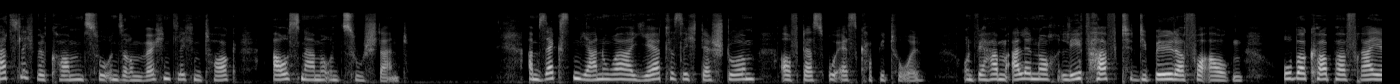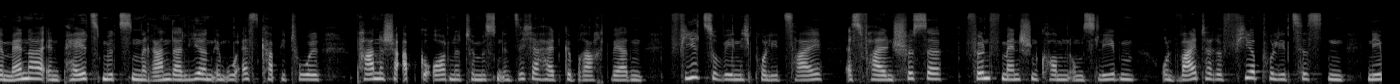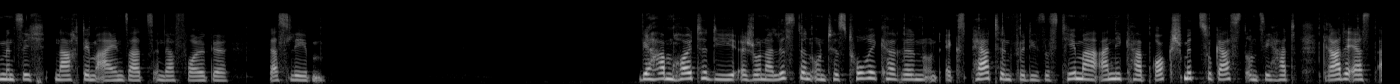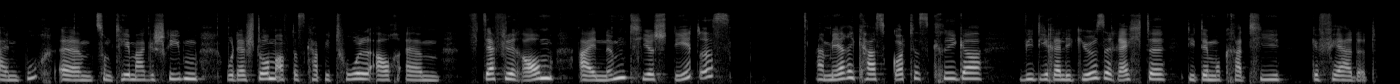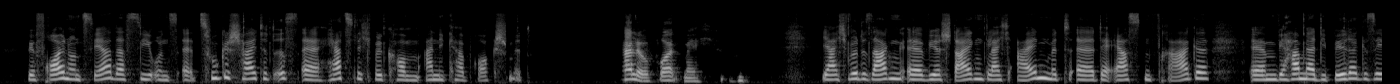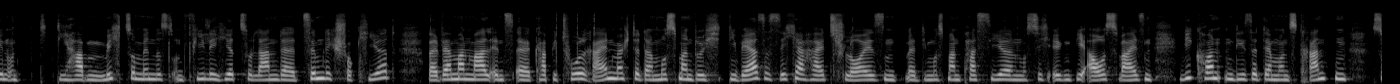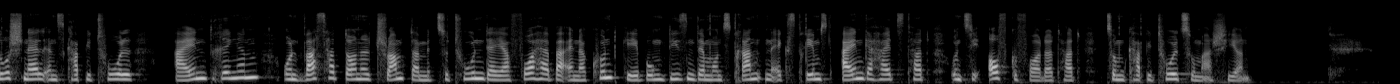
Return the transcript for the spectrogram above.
Herzlich willkommen zu unserem wöchentlichen Talk Ausnahme und Zustand. Am 6. Januar jährte sich der Sturm auf das US-Kapitol. Und wir haben alle noch lebhaft die Bilder vor Augen. Oberkörperfreie Männer in Pelzmützen randalieren im US-Kapitol, panische Abgeordnete müssen in Sicherheit gebracht werden, viel zu wenig Polizei, es fallen Schüsse, fünf Menschen kommen ums Leben und weitere vier Polizisten nehmen sich nach dem Einsatz in der Folge das Leben. Wir haben heute die Journalistin und Historikerin und Expertin für dieses Thema Annika Brockschmidt zu Gast und sie hat gerade erst ein Buch ähm, zum Thema geschrieben, wo der Sturm auf das Kapitol auch ähm, sehr viel Raum einnimmt. Hier steht es, Amerikas Gotteskrieger, wie die religiöse Rechte die Demokratie gefährdet. Wir freuen uns sehr, dass sie uns äh, zugeschaltet ist. Äh, herzlich willkommen, Annika Brockschmidt. Hallo, freut mich. Ja, ich würde sagen, äh, wir steigen gleich ein mit äh, der ersten Frage. Ähm, wir haben ja die Bilder gesehen und die haben mich zumindest und viele hierzulande ziemlich schockiert, weil wenn man mal ins äh, Kapitol rein möchte, dann muss man durch diverse Sicherheitsschleusen, äh, die muss man passieren, muss sich irgendwie ausweisen. Wie konnten diese Demonstranten so schnell ins Kapitol eindringen? Und was hat Donald Trump damit zu tun, der ja vorher bei einer Kundgebung diesen Demonstranten extremst eingeheizt hat und sie aufgefordert hat, zum Kapitol zu marschieren?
